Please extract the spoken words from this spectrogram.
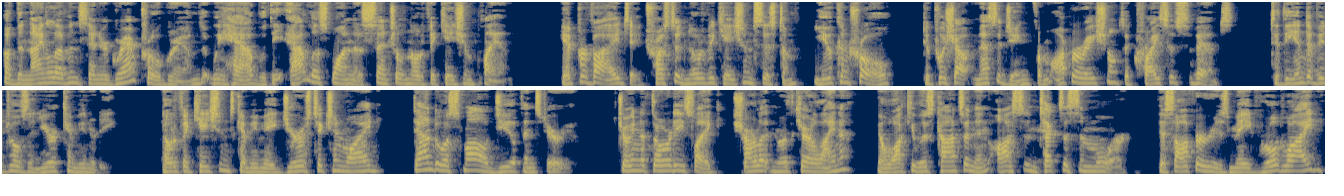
of the 9-11 Center grant program that we have with the Atlas One Essential Notification Plan. It provides a trusted notification system you control to push out messaging from operational to crisis events to the individuals in your community. Notifications can be made jurisdiction wide down to a small geofenced area. Join authorities like Charlotte, North Carolina, Milwaukee, Wisconsin, and Austin, Texas, and more. This offer is made worldwide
